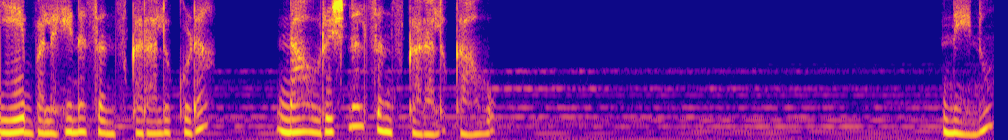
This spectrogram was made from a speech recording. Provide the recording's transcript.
ఏ బలహీన సంస్కారాలు కూడా నా ఒరిజినల్ సంస్కారాలు కావు. నేను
